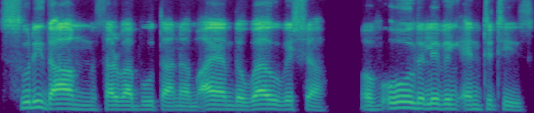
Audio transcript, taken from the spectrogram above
Suhridam Sarvabhutanam, I am the well-wisher of all the living entities.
